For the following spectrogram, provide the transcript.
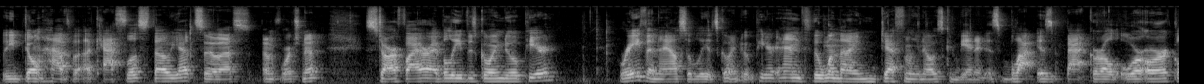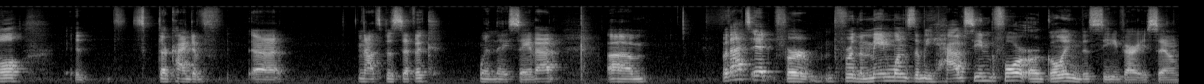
We don't have a cast list, though, yet, so that's unfortunate. Starfire, I believe, is going to appear. Raven, I also believe, is going to appear. And the one that I definitely know is going to be in it is, Black, is Batgirl or Oracle. It's, they're kind of uh, not specific when they say that. Um, but that's it for, for the main ones that we have seen before or going to see very soon.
